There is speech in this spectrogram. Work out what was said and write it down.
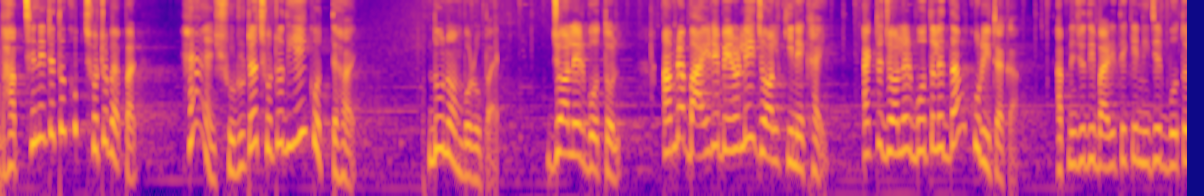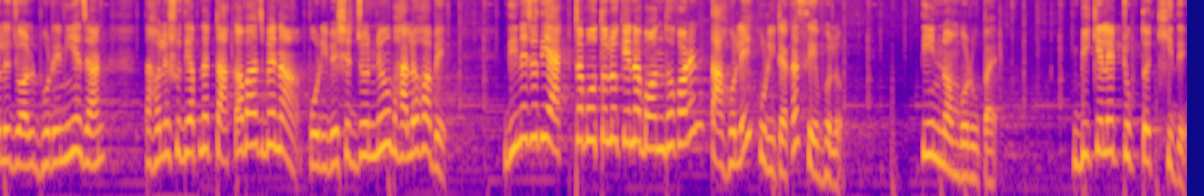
ভাবছেন এটা তো খুব ছোট ব্যাপার। হ্যাঁ শুরুটা ছোট দিয়েই করতে হয়। দু নম্বর উপায়, জলের বোতল। আমরা বাইরে বেরোলেই জল কিনে খাই। একটা জলের বোতলের দাম কুড়ি টাকা। আপনি যদি বাড়ি থেকে নিজের বোতলে জল ভরে নিয়ে যান, তাহলে শুধু আপনার টাকা বাঁচবে না, পরিবেশের জন্যও ভালো হবে। দিনে যদি একটা বোতলও কেনা বন্ধ করেন, তাহলেই কুড়ি টাকা সেভ হলো। তিন নম্বর উপায়। বিকেলের টুকটোক খিদে।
